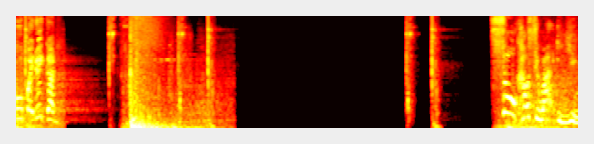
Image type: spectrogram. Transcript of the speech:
รูไปด้วยกัน สู้เขาสิวะอีหญิง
